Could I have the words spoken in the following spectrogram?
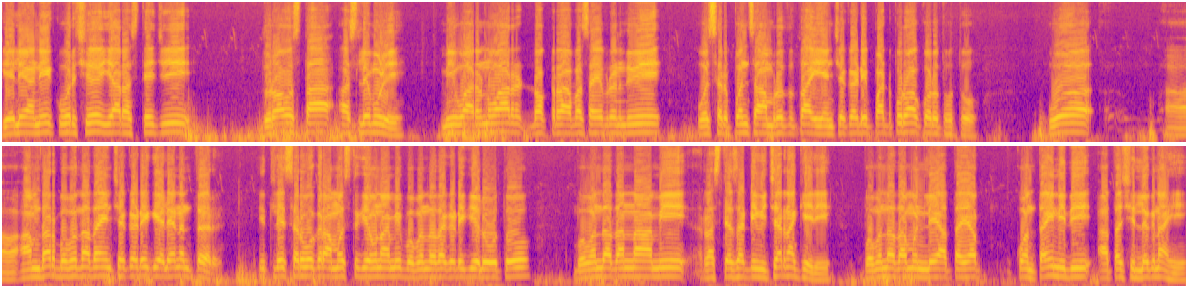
गेले अनेक वर्ष या रस्त्याची दुरावस्था असल्यामुळे मी वारंवार डॉक्टर आबासाहेब रणदिवे व सरपंच अमृतताई यांच्याकडे पाठपुरावा करत होतो व आमदार बबनदादा यांच्याकडे गेल्यानंतर इथले सर्व ग्रामस्थ घेऊन आम्ही बबनदादाकडे गेलो होतो. बबनदादांना आम्ही रस्त्यासाठी विचारणा केली. बबनदादा म्हणले आता या कोणताही निधी आता शिल्लक नाही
